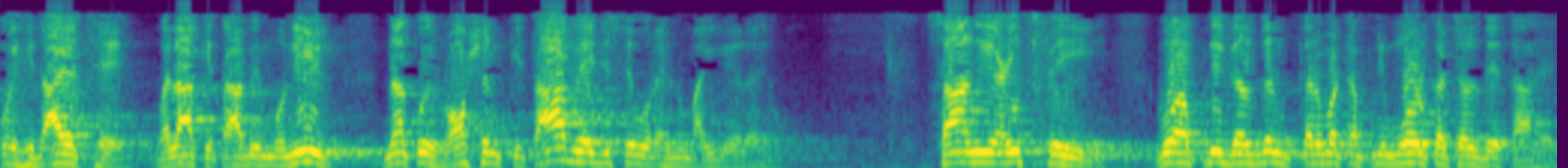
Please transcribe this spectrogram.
کوئی ہدایت ہے ولا کتاب منیر، نہ کوئی روشن کتاب ہے جس سے وہ رہنمائی لے رہے ہوں۔ ثانی عطف ہی وہ اپنی گردن کروٹ اپنی موڑ کر چل دیتا ہے۔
